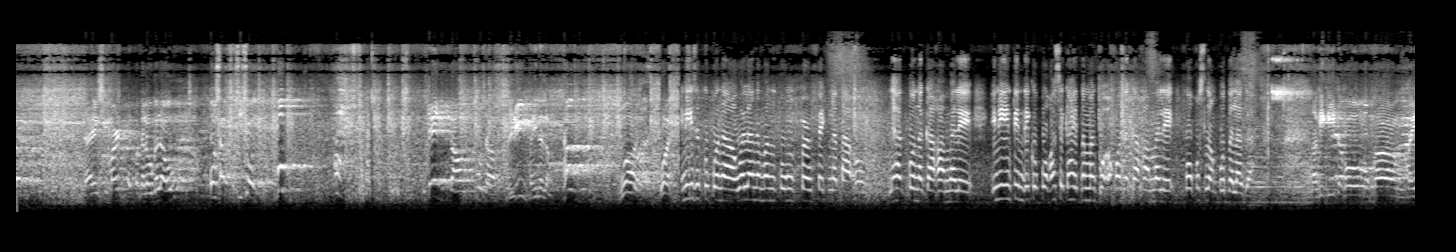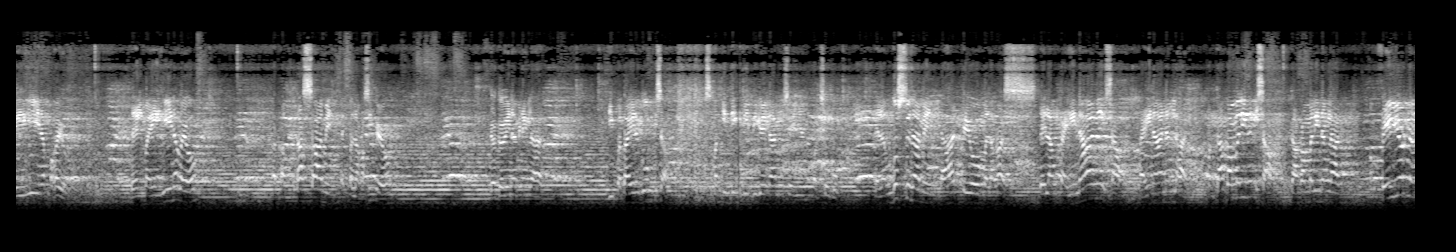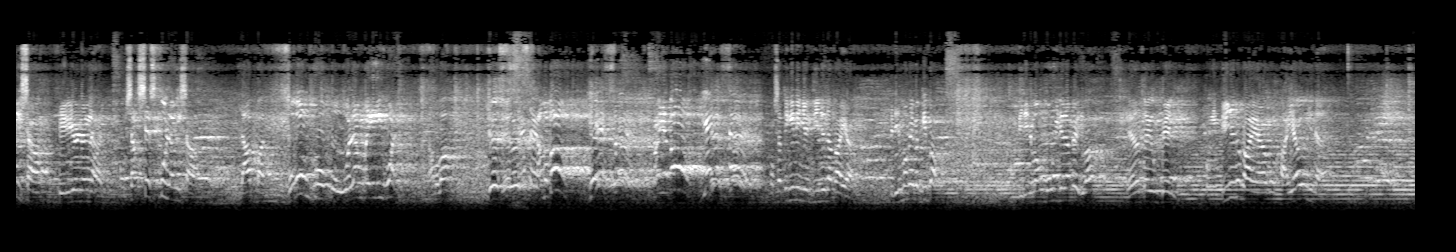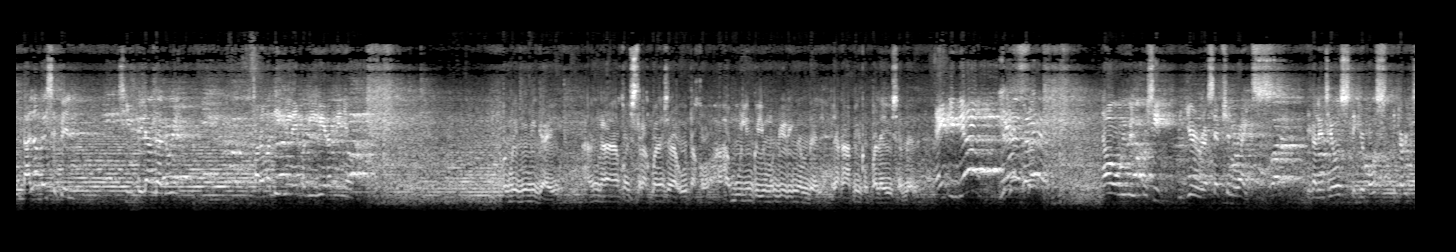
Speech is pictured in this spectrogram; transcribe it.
Dahil si Mark ay pagalaw-galaw, usap, posisyon, move! Ah. Ten count, usap, ready? May na lang. One. Iniisip ko po na wala naman pong perfect na tao. Lahat po nagkakamali. Iniintindi ko po kasi kahit naman po ako nagkakamali, focus lang po talaga. Nakikita ko mukhang mahihina pa kayo. Dahil mahihina ang na-construct ko na sa utak ko, hahabulin ko yung magriring ng bell. Yakapin ko palayo sa bell. Naintindihan? Yes, sir! Now we will proceed with your reception rights. Tika Lencios, take your post, take charge.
